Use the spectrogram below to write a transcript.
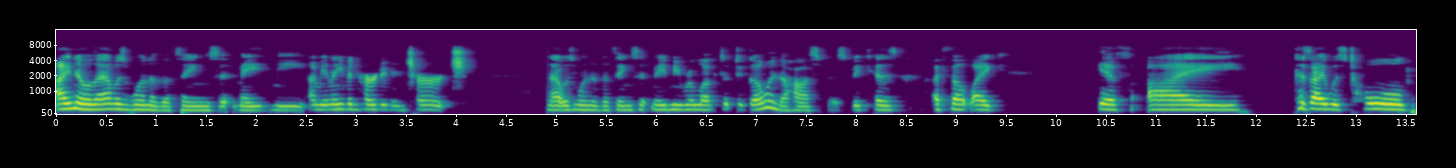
I know that was one of the things that made me, I mean, I even heard it in church. That was one of the things that made me reluctant to go into hospice because I felt like if I because I was told,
